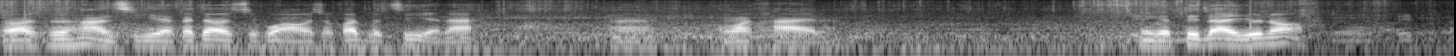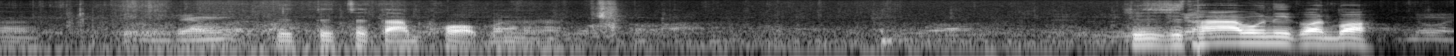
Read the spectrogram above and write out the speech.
ก็คือห้านซีก็เจ้าสิบเอาช็อกโกแลตเบอร์ซี่นะอ่าเอามาขายนะนี่ก็ติดได้อยู่เนาะติดยังติดจะตามขอบมันนะสิสิท่าพวกนี้ก่อนป่โดย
